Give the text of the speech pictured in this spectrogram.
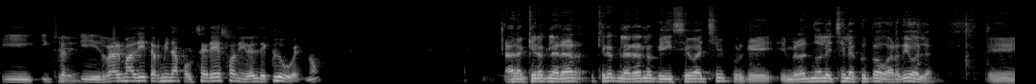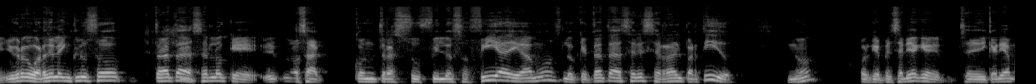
Y, y, Sí. y Real Madrid termina por ser eso a nivel de clubes, ¿no? Ahora, quiero aclarar, quiero aclarar lo que dice Bache, porque en verdad no le eché la culpa a Guardiola. Eh, yo creo que Guardiola incluso trata de hacer lo que, eh, o sea, contra su filosofía, digamos, lo que trata de hacer es cerrar el partido, ¿no? Porque pensaría que se dedicaría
